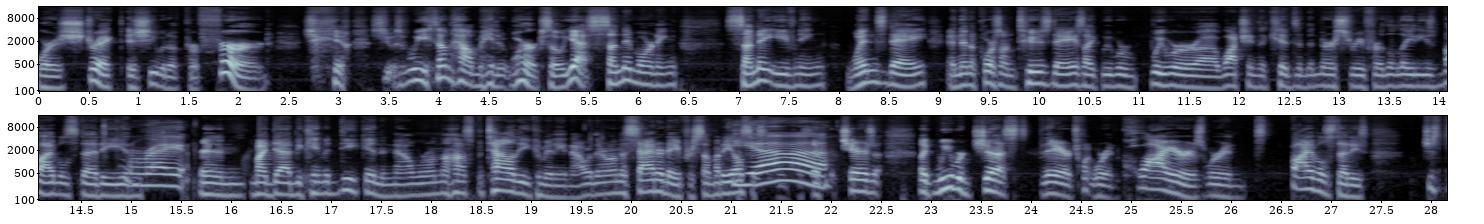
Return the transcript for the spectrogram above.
or as strict as she would have preferred. She, she, we somehow made it work. So yes sunday morning sunday evening Wednesday, and then of course on Tuesdays, like we were we were uh, watching the kids in the nursery for the ladies' Bible study, and Right. and my dad became a deacon, and now we're on the hospitality committee, and now we're there on a Saturday for somebody else's group to set Yeah. chairs. Like we were just there. We're in choirs, we're in Bible studies, just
